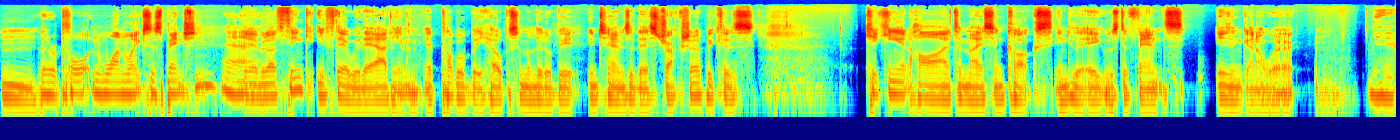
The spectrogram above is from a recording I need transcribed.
the report and one week suspension? Uh. Yeah, but I think if they're without him, it probably helps them a little bit in terms of their structure because kicking it high to Mason Cox into the Eagles' defence isn't going to work. yeah.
